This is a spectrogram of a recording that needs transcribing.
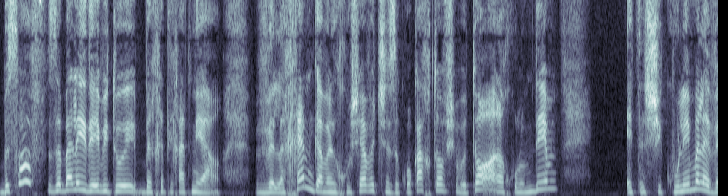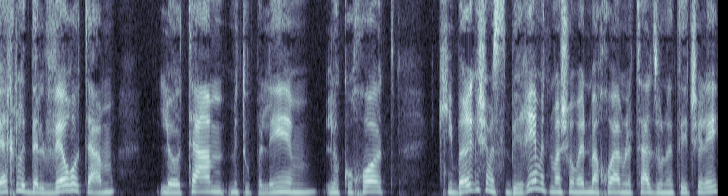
בסוף זה בא לידי ביטוי בחתיכת נייר. ולכן גם אני חושבת שזה כל כך טוב שבתואר אנחנו לומדים את השיקולים האלה ואיך לדלבר אותם לאותם מטופלים, לקוחות, כי ברגע שמסבירים את מה שעומד מאחורי ההמלצה התזונתית שלי,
